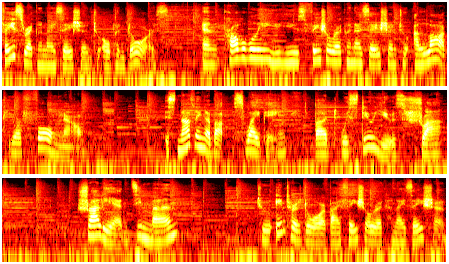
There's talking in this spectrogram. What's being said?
face recognition to open doors and probably you use facial recognition to unlock your phone now. It's nothing about swiping, but we still use 刷。刷脸进门 to enter the door by facial recognition.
